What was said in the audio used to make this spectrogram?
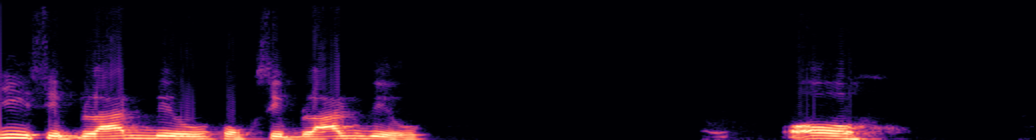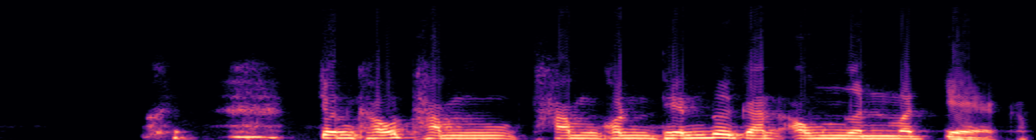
ยี่สิบล้านวิวหกสิบล้านวิว โอ้จนเขาทำทำคอนเทนต์ด้วยการเอาเงินมาแจกครับ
